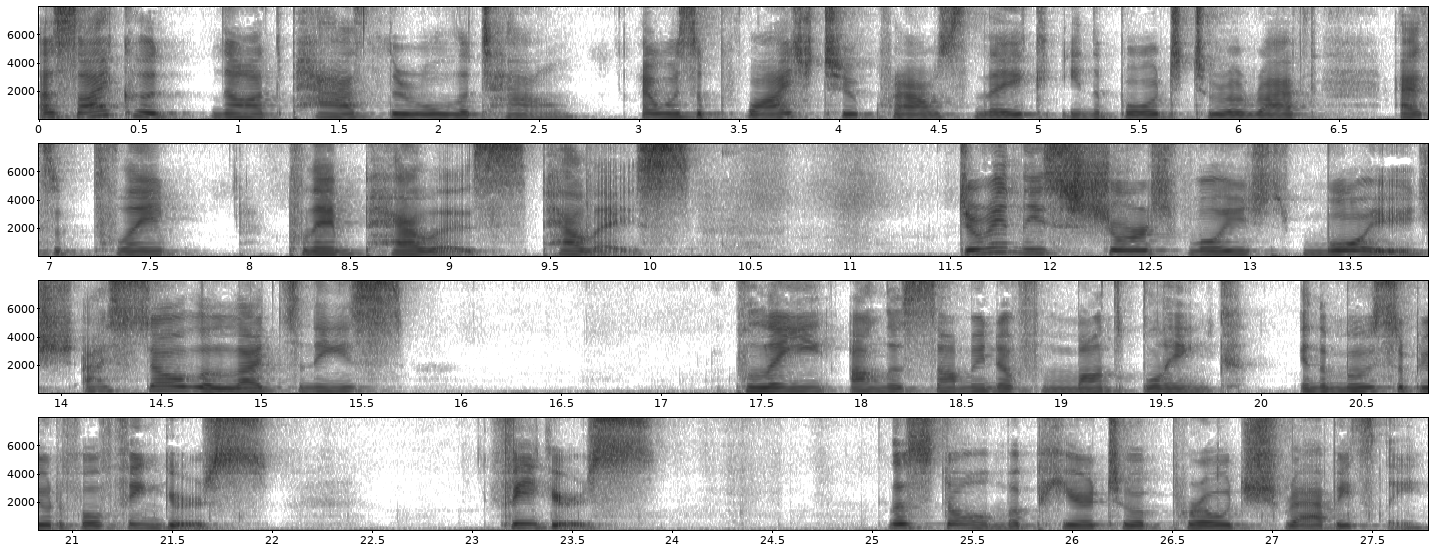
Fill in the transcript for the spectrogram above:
As I could not pass through the town, I was obliged to cross lake in a boat to arrive at the plain, plain palace. palace. During this short voyage, voyage, I saw the lightnings playing on the summit of Mont Blanc in the most beautiful fingers. Figures. The storm appeared to approach rapidly,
